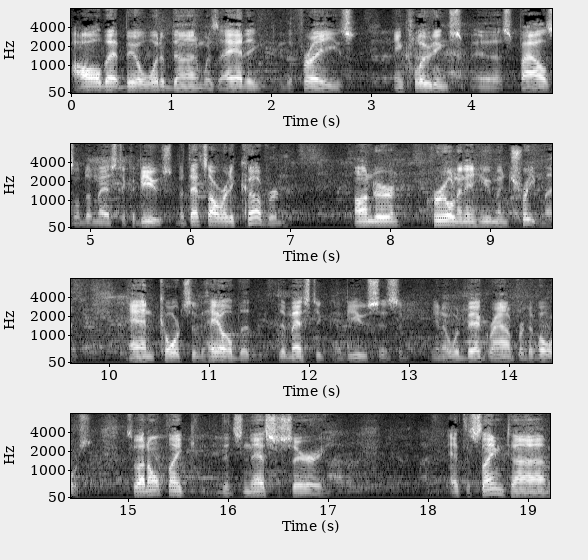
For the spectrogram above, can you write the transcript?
all that bill would have done was adding the phrase including uh, spousal domestic abuse, but that's already covered under cruel and inhuman treatment, and courts have held that domestic abuse is, you know, would be a ground for divorce. So I don't think it's necessary. At the same time,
